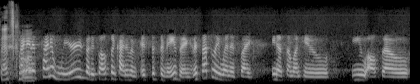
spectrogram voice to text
That's cool. I mean, it's kind of weird, but it's also kind of, it's just amazing. And especially when it's like, you know, someone who you also,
